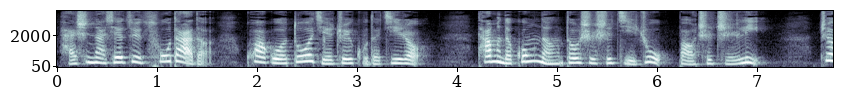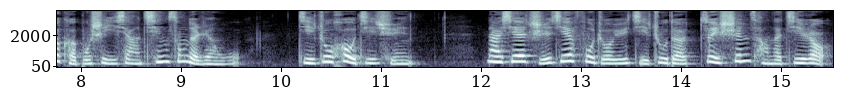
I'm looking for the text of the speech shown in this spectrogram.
还是那些最粗大的跨过多节椎骨的肌肉，它们的功能都是使脊柱保持直立。这可不是一项轻松的任务。脊柱后肌群，那些直接附着于脊柱的最深层的肌肉，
